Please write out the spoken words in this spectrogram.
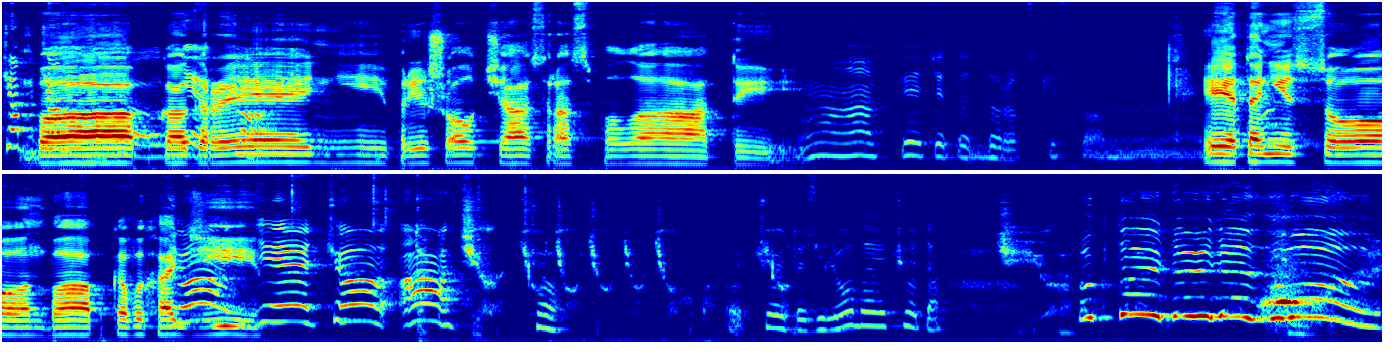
чё, чё, Бабка где, Гренни, пришел час расплаты. кто? Опять этот дурацкий сон. Это не сон, бабка, Чё, выходи. где, чё, а? Тихо, тихо, Чё? тихо, тихо, тихо, тихо, бабка, Э, Чё это, зеленое, чё это? тихо. А кто это меня звал?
